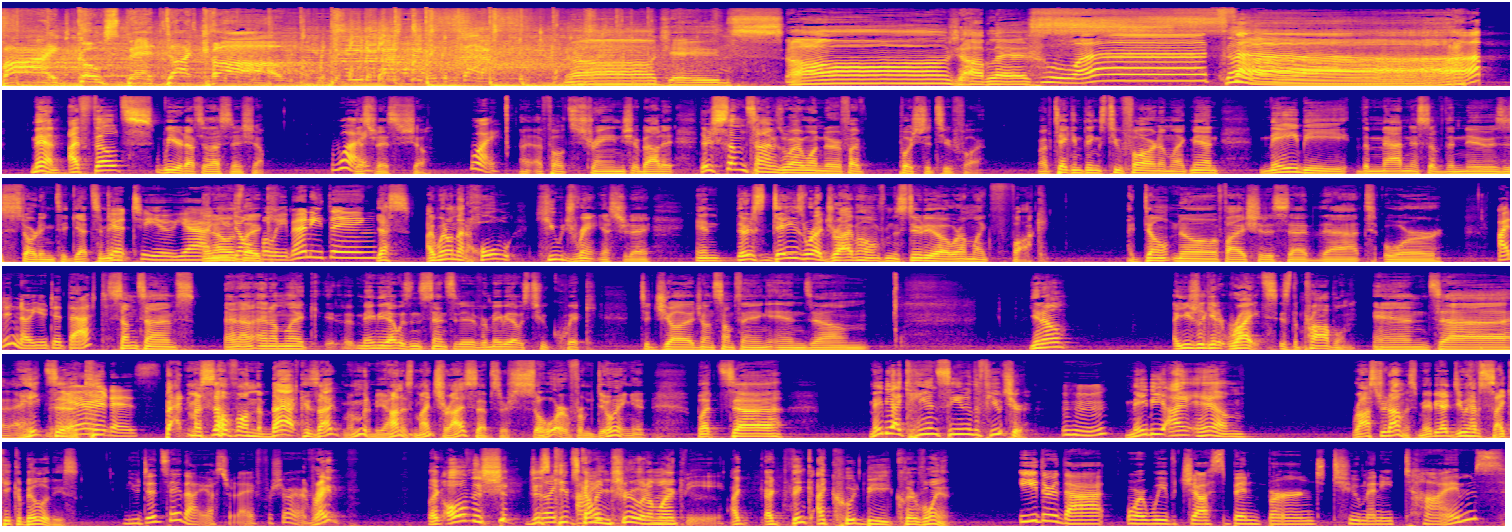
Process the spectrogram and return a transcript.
by GhostBed.com. Oh, James. Oh, jobless. What's up? Man, I felt weird after last night's show. Why? Yesterday's show. Why? I, I felt strange about it. There's some times where I wonder if I've pushed it too far, or I've taken things too far, and I'm like, man, maybe the madness of the news is starting to get to me. Get to you, yeah. And I you don't like- believe anything. Yes, I went on that whole huge rant yesterday, and there's days where I drive home from the studio where I'm like, fuck, I don't know if I should have said that, or I didn't know you did that. sometimes and I, and I'm like maybe that was insensitive or maybe that was too quick to judge on something and um, you know I usually get it right is the problem and uh, I hate to There keep it is. patting myself on the back because I'm going to be honest my triceps are sore from doing it but uh, maybe I can see into the future mm-hmm. maybe I am Rostradamus maybe I do have psychic abilities You did say that yesterday, for sure. right? Like all of this shit just like, keeps I coming true, and I'm like, be. I, I think I could be clairvoyant. Either that or we've just been burned too many times.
